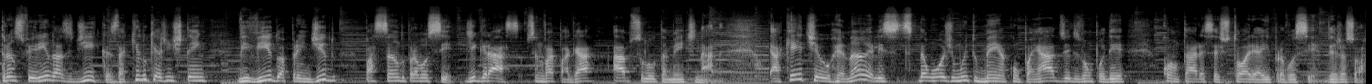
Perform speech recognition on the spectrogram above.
transferindo as dicas daquilo que a gente tem vivido, aprendido, passando para você, de graça. Você não vai pagar absolutamente nada. A Kate e o Renan, eles estão hoje muito bem acompanhados, eles vão poder contar essa história aí para para você. Veja só.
